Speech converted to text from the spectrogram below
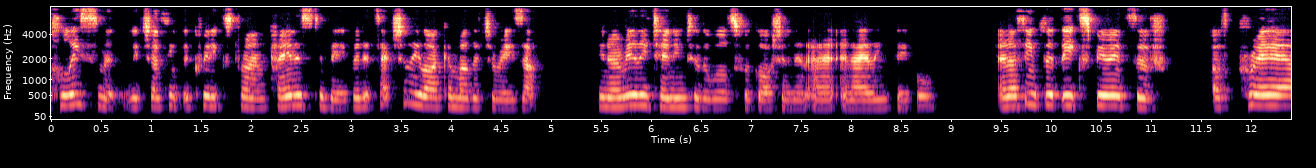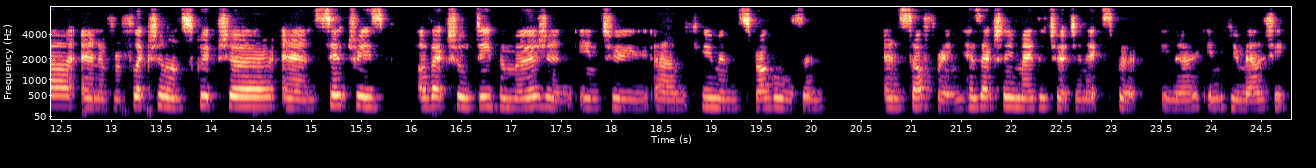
policeman, which I think the critics try and paint us to be, but it's actually like a Mother Teresa, you know, really tending to the world's forgotten and, and ailing people. And I think that the experience of, of prayer and of reflection on scripture and centuries of actual deep immersion into um, human struggles and and suffering has actually made the church an expert, you know, in humanity.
